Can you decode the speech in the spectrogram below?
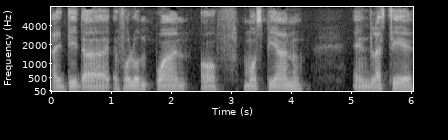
I did uh, volume one of Moz Piano, and last year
